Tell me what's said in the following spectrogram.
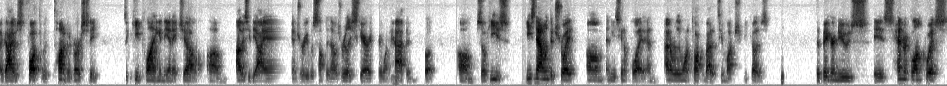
a guy who's fought through a ton of adversity to keep playing in the NHL. Um, obviously, the eye injury was something that was really scary when it happened, but um, so he's he's now in Detroit, um, and he's going to play. And I don't really want to talk about it too much because the bigger news is Henrik Lundqvist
